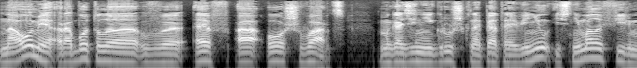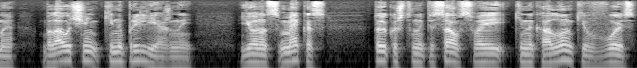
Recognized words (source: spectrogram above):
Наоми работала в Ф.А.О. Шварц, магазине игрушек на Пятой авеню, и снимала фильмы, была очень киноприлежной. Йонас Мекас только что написал в своей киноколонке в «Войс»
